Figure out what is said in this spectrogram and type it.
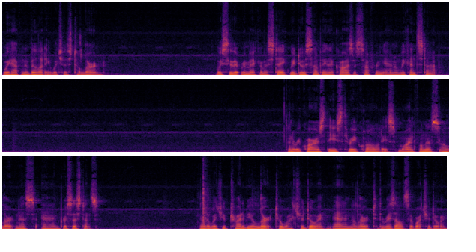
We have an ability, which is to learn. We see that we make a mistake, we do something that causes suffering, and we can stop. And it requires these three qualities, mindfulness, alertness, and persistence. In other words, you try to be alert to what you're doing and alert to the results of what you're doing.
